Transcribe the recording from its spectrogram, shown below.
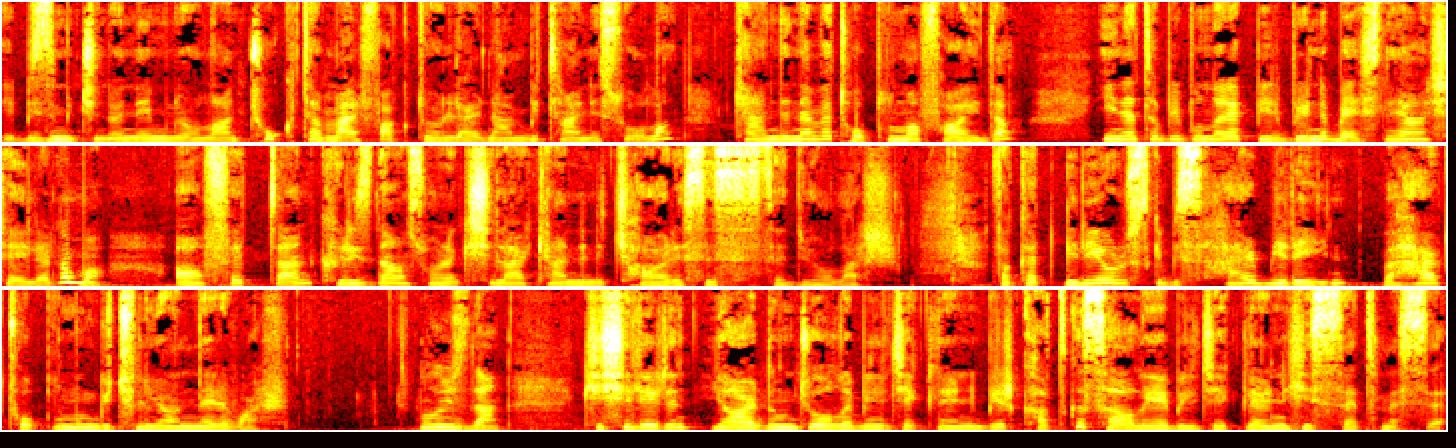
e, bizim için önemli olan çok temel faktörlerden bir tanesi olan kendine ve topluma fayda. Yine tabii bunlar hep birbirini besleyen şeyler ama afetten, krizden sonra kişiler kendini çaresiz hissediyorlar. Fakat biliyoruz ki biz her bireyin ve her toplumun güçlü yönleri var. O yüzden kişilerin yardımcı olabileceklerini, bir katkı sağlayabileceklerini hissetmesi,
